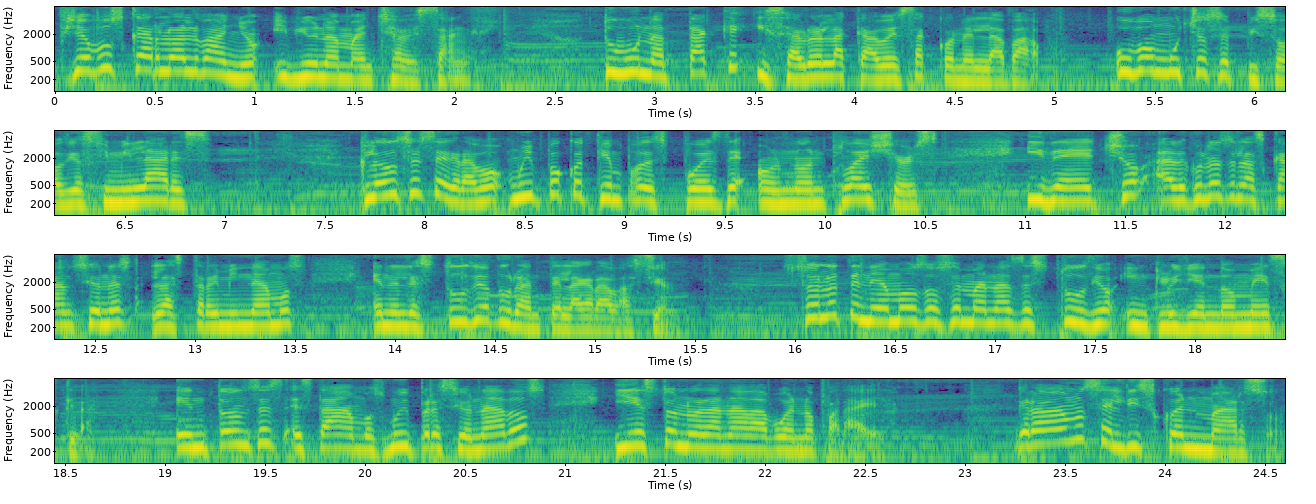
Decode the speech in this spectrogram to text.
Fui a buscarlo al baño y vi una mancha de sangre. Tuvo un ataque y se abrió la cabeza con el lavabo. Hubo muchos episodios similares. Closer se grabó muy poco tiempo después de Unknown Pleasures y de hecho algunas de las canciones las terminamos en el estudio durante la grabación. Solo teníamos dos semanas de estudio incluyendo mezcla entonces estábamos muy presionados y esto no era nada bueno para él. Grabamos el disco en marzo.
